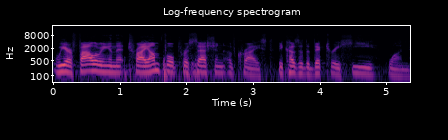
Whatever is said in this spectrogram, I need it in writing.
We are following in that triumphal procession of Christ because of the victory he won.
